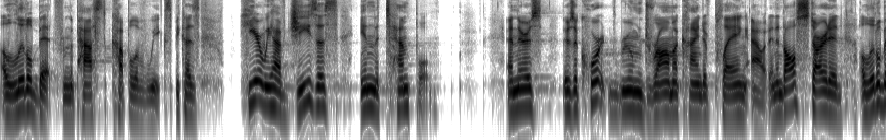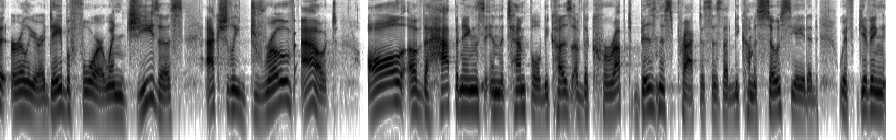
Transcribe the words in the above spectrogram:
a little bit from the past couple of weeks because here we have Jesus in the temple. And there's there's a courtroom drama kind of playing out. And it all started a little bit earlier, a day before, when Jesus actually drove out all of the happenings in the temple because of the corrupt business practices that become associated with giving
